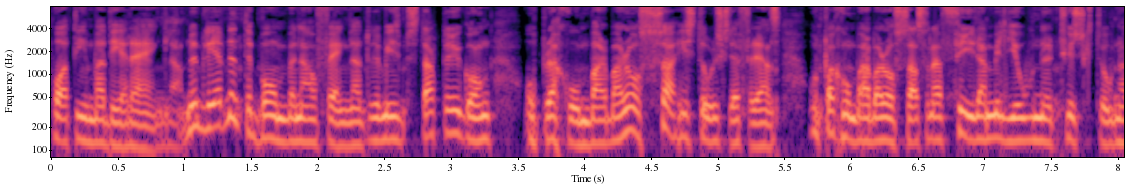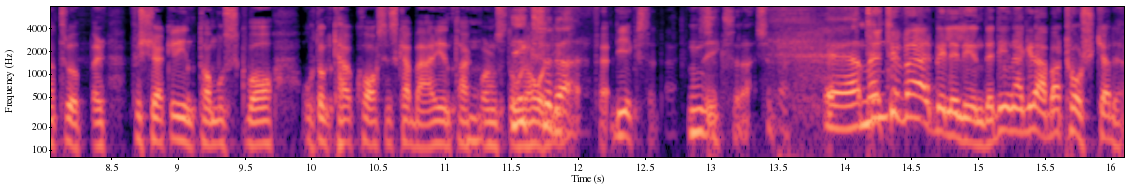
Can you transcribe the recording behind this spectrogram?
på att invadera England. Nu blev det inte bomberna av England utan vi startade igång Operation Barbarossa, historisk referens. Operation Barbarossa, alltså när fyra miljoner tysktrogna trupper försöker inta Moskva och de kaukasiska bergen tack vare de stora Det gick sådär. Det gick sådär. Mm, sådär. Eh, Men... Tyvärr Billy Linder, dina grabbar torskade.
